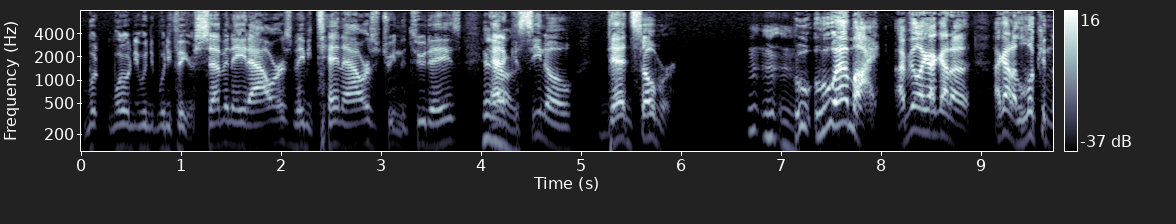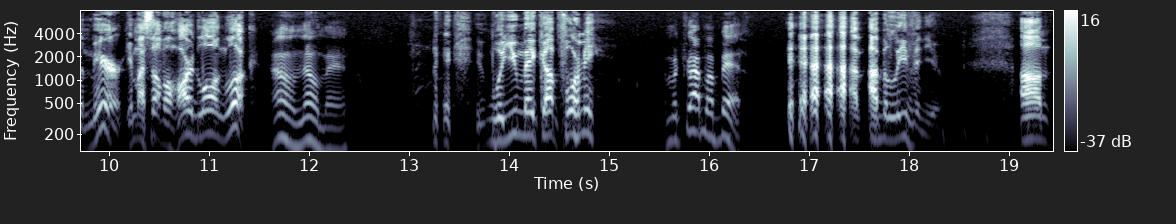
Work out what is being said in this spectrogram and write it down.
what, what, do you, what do you figure, seven, eight hours, maybe 10 hours between the two days 10 at a casino dead sober. Who, who am I? I feel like I gotta I gotta look in the mirror, give myself a hard long look. I don't know, man. Will you make up for me? I'm gonna try my best. I, I believe in you. Um,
